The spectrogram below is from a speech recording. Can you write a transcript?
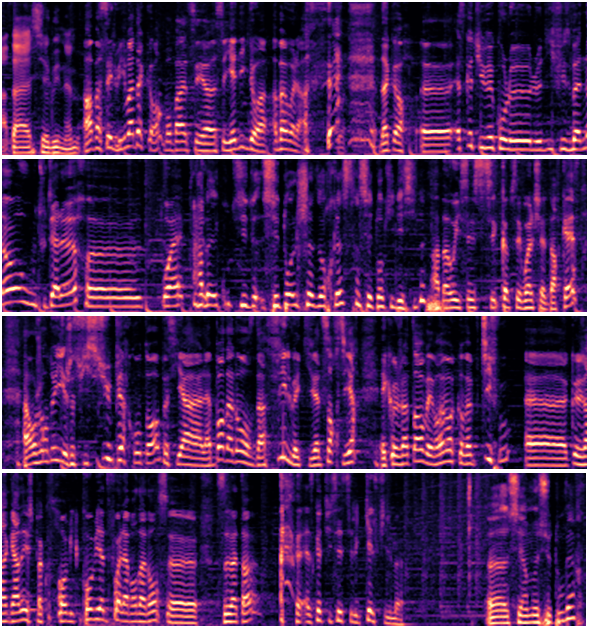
Ah bah c'est lui-même. Ah bah c'est lui, bah d'accord. Bon bah c'est Yannick Noah. Ah bah voilà. d'accord. Euh, Est-ce que tu veux qu'on le, le diffuse maintenant ou tout à l'heure euh, Ouais. Ah bah écoute, c'est toi le chef d'orchestre, c'est toi qui décides. Ah bah oui, c'est- comme c'est moi le chef d'orchestre. Alors aujourd'hui, je suis super content parce qu'il y a la bande-annonce d'un film qui vient de sortir et que j'attends mais vraiment comme un petit fou. euh, que j'ai regardé, je sais pas combien- combien de fois la bande-annonce euh, ce matin. Est-ce que tu sais c'est lequel film? Euh, c'est un monsieur tout vert?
